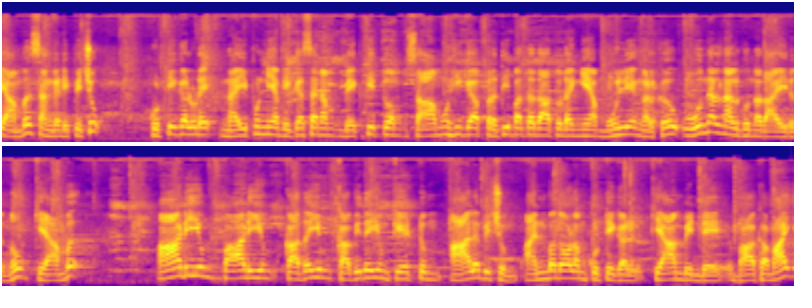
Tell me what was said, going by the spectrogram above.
ക്യാമ്പ് സംഘടിപ്പിച്ചു. കുട്ടികളുടെ നൈപുണ്യ വികസനം വ്യക്തിത്വം സാമൂഹിക പ്രതിബദ്ധത തുടങ്ങിയ മൂല്യങ്ങൾക്ക് ഊന്നൽ നൽകുന്നതായിരുന്നു ക്യാമ്പ്. ആടിയും പാടിയും കഥയും കവിതയും കേട്ടും ആലപിച്ചും അൻപതോളം കുട്ടികൾ ക്യാമ്പിന്റെ ഭാഗമായി.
